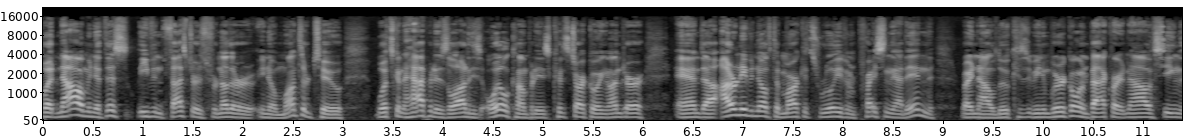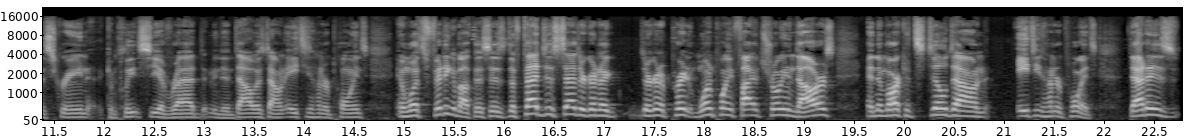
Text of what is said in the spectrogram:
But now, I mean, if this even festers for another, you know, month or two, what's going to happen is a lot of these oil companies could start going under. And uh, I don't even know if the market's really even pricing that in right now, Luke, because I mean, we're going back right now, seeing the screen, complete sea of red. I mean, the Dow is down 1,800 points. And what's fitting about this is the Fed just said they're to they're to print 1.5 trillion dollars, and the market's still down 1,800 points. That is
